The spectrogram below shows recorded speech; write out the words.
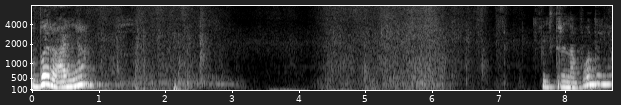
Вбиральня. Фільтри на воду.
